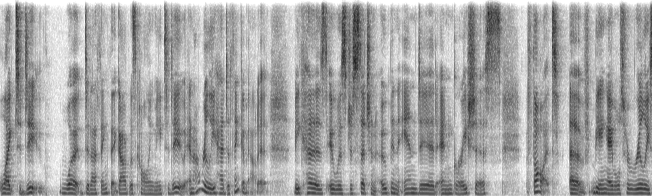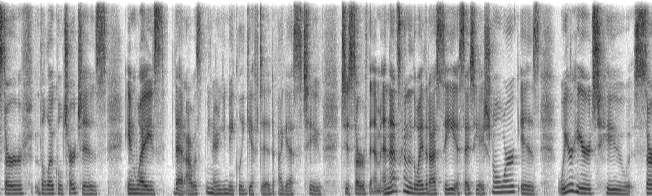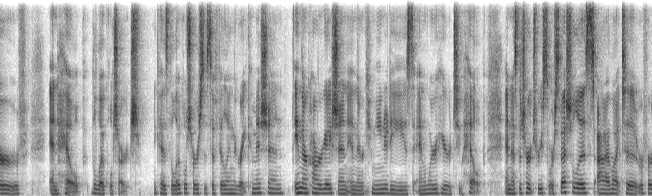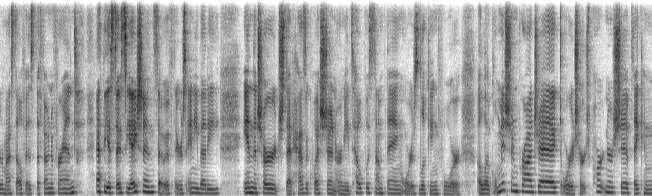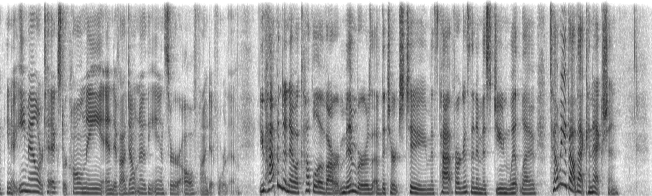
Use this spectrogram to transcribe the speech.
like to do? What did I think that God was calling me to do? And I really had to think about it because it was just such an open ended and gracious thought of being able to really serve the local churches in ways that I was, you know, uniquely gifted, I guess, to to serve them. And that's kind of the way that I see associational work is we're here to serve and help the local church because the local church is fulfilling the Great Commission in their congregation, in their communities, and we're here to help. And as the church resource specialist, I like to refer to myself as the phone a friend at the association. So if there's anybody in the church that has a question or needs help with something or is looking for a local mission project or a church partnership, they can, you know, email or text or call me. And if I don't know the answer, I'll find it for them. You happen to know a couple of our members of the church too, Miss Pat Ferguson and Miss June Whitlow. Tell me about that connection.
